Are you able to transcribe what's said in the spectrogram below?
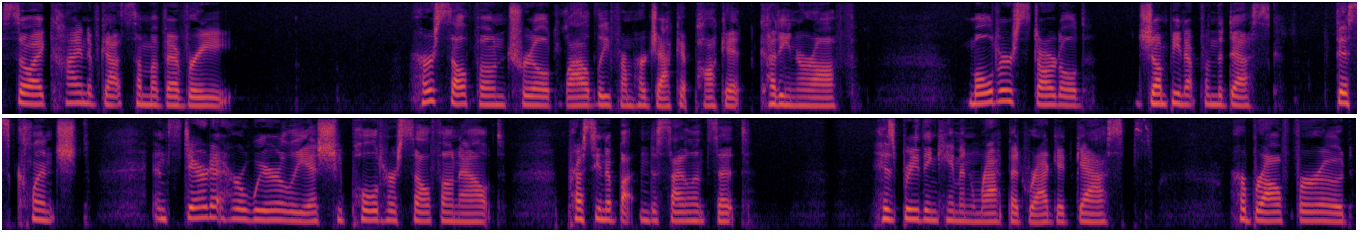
so I kind of got some of every. Her cell phone trilled loudly from her jacket pocket, cutting her off. Mulder startled, jumping up from the desk, fists clenched, and stared at her wearily as she pulled her cell phone out, pressing a button to silence it. His breathing came in rapid, ragged gasps. Her brow furrowed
